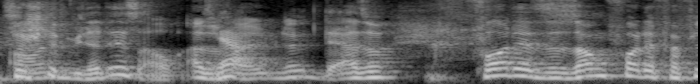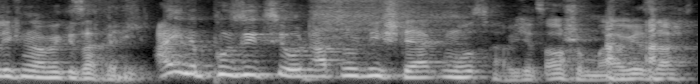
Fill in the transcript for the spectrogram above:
So und stimmt wie das ist auch. Also, ja. weil, ne, also vor der Saison, vor der Verpflichtung habe ich gesagt, wenn ich eine Position absolut nicht stärken muss, habe ich jetzt auch schon mal gesagt,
